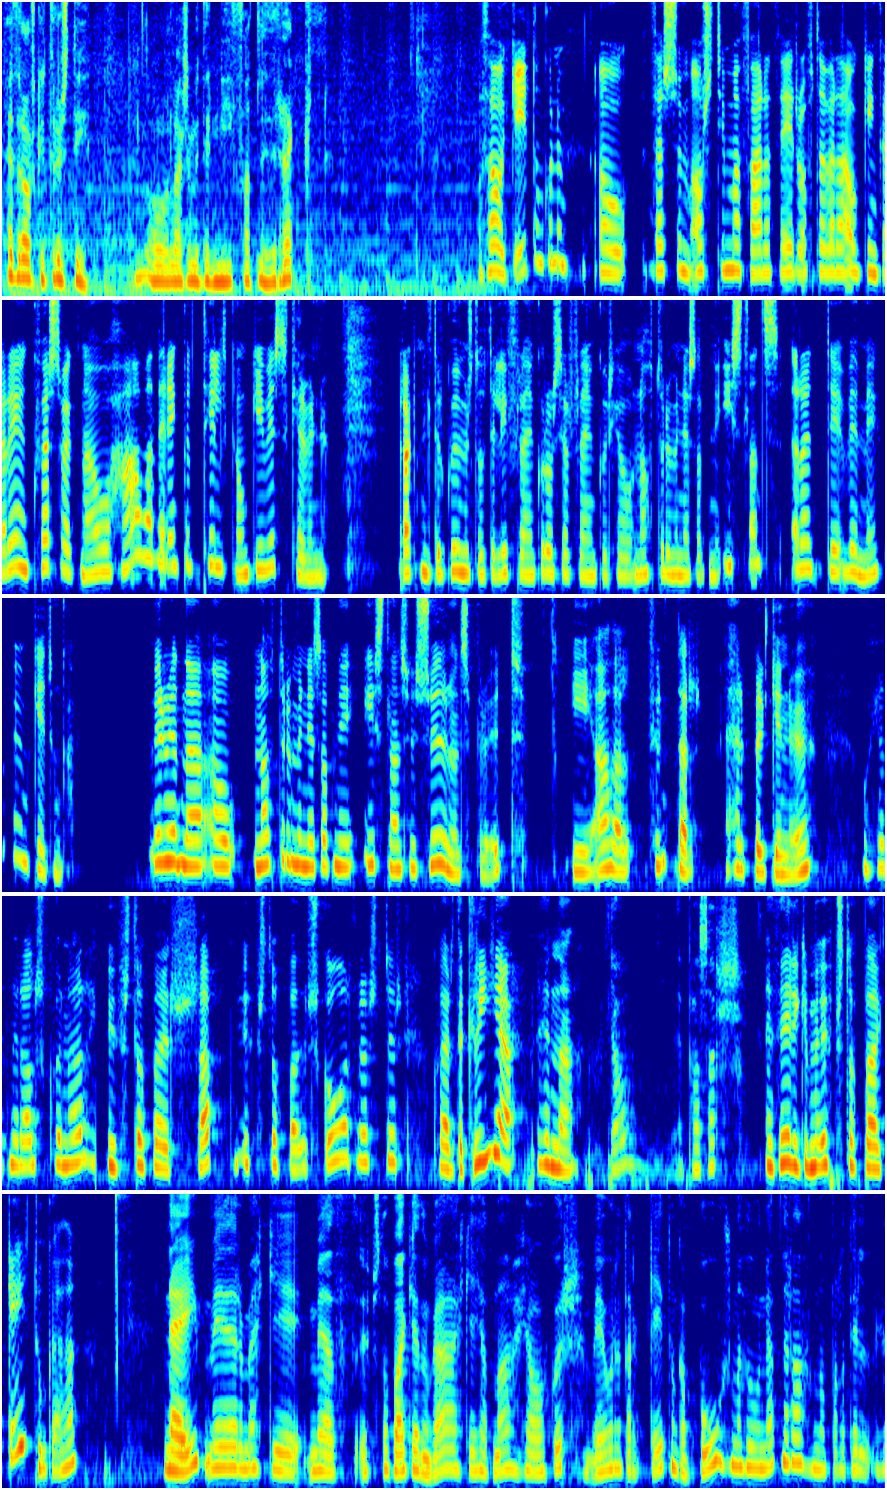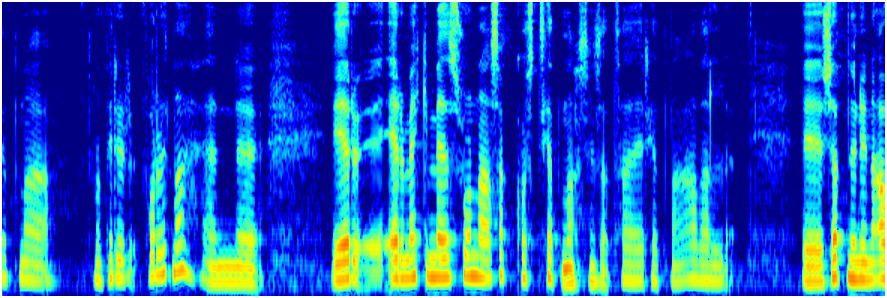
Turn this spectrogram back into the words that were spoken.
Þetta er Áskil Trösti og lag sem heitir Nýfallið regn. Og þá að geitungunum á þessum árstíma fara þeir ofta að verða ágengari en hvers vegna og hafa þeir einhvern tilgang í visskerfinu. Ragnhildur Guðmundsdóttir lífræðingur og sérfræðingur hjá Náttúruminjasafni Íslands rætti við mig um geitunga. Við erum hérna á Náttúruminjasafni Íslands við Suðurlandsbraut í aðal fundarherberginu og hérna er alls konar uppstoppaður sapn, uppstoppaður skóarþröstur hvað er þetta kríja hérna? Já, passar. En þeir eru ekki með uppstoppaða geitunga, það? Nei, við erum ekki með uppstoppaða geitunga, ekki hérna hjá okkur. Við erum reyndar geitungabú, svona þú nefnir það, svona bara til hérna svona fyrir forvitna, en uh, við er, erum ekki með svona sapkost hérna, það er hérna aðal uh, söfnunin á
